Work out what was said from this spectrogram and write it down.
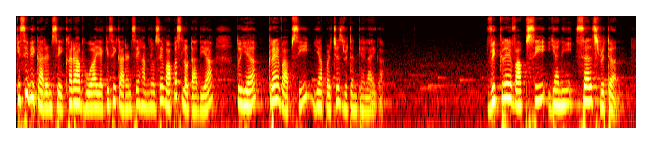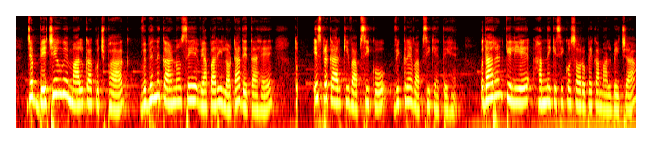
किसी भी कारण से खराब हुआ या किसी कारण से हमने उसे वापस लौटा दिया तो यह क्रय वापसी या परचेज रिटर्न कहलाएगा। विक्रय वापसी यानी सेल्स रिटर्न जब बेचे हुए माल का कुछ भाग विभिन्न कारणों से व्यापारी लौटा देता है तो इस प्रकार की वापसी को विक्रय वापसी कहते हैं। उदाहरण के लिए हमने किसी को सौ रुपये का माल बेचा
